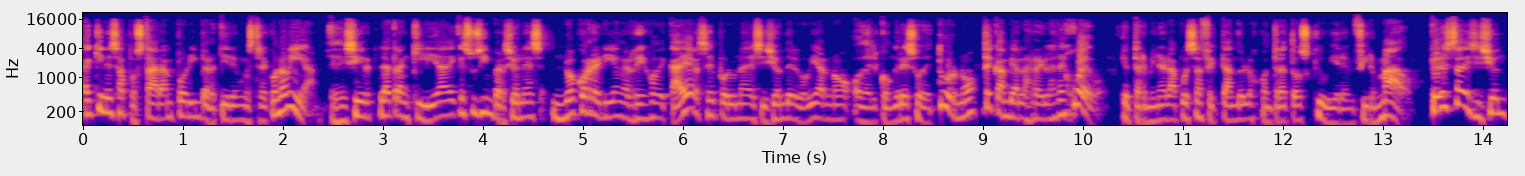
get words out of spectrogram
a quienes apostaran por invertir en nuestra economía, es decir, la tranquilidad de que sus inversiones no correrían el riesgo de caerse por una decisión del gobierno o del Congreso de turno de cambiar las reglas de juego, que terminará pues afectando los contratos que hubieran firmado. Pero esta decisión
